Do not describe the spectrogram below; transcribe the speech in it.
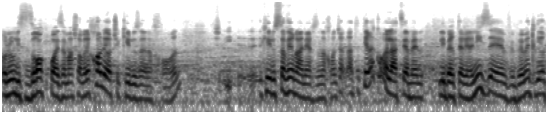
עלול לזרוק פה איזה משהו, אבל יכול להיות שכאילו זה נכון. ש- כאילו סביר להניח שזה נכון, שאתה תראה קורלציה בין ליברטריאניזם ובאמת להיות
